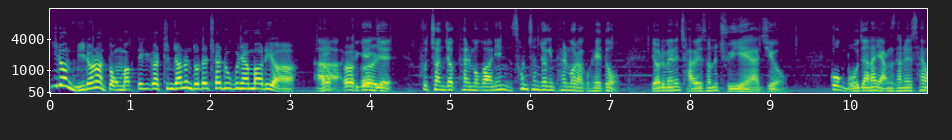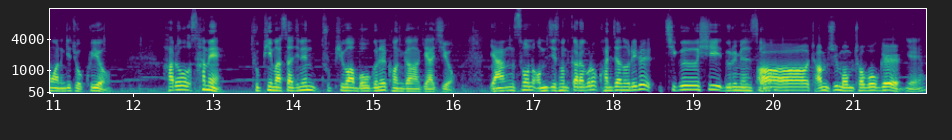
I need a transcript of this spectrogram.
이런 미련한 똥막대기 같은 자는 도대체 누구냐 말이야. 아, 그게 이제 후천적 탈모가 아닌 선천적인 탈모라고 해도 여름에는 자외선을 주의해야 하지요. 꼭 모자나 양산을 사용하는 게 좋고요. 하루 3회 두피 마사지는 두피와 모근을 건강하게 하지요. 양손 엄지 손가락으로 관자놀이를 지그시 누르면서 아 잠시 멈춰보게. 예.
